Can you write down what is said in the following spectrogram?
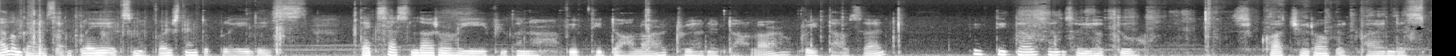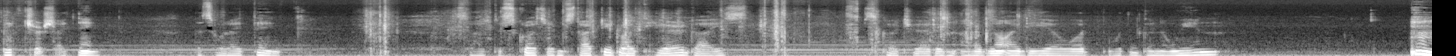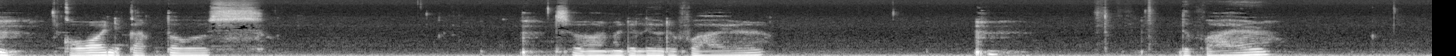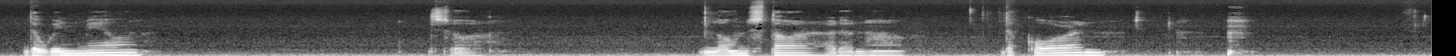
hello guys. I'm playing it's my first time to play this texas lottery. If you're gonna 50 dollar 300 dollar 3000 50,000 so you have to scratch it off and find these pictures i think. That's what i think. So i have to scratch i'm started right here guys. Scratch it and i have no idea what what gonna win corn, the cactus. So I'm going to armadillo, the fire. the fire. The windmill. So Lone Star, I don't have the corn.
